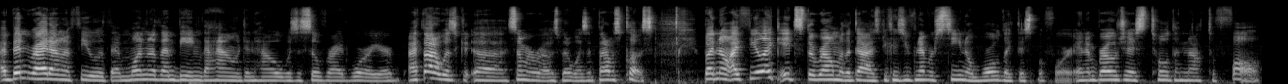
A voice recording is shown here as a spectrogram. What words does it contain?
I've been right on a few of them. One of them being the Hound and how it was a silver-eyed warrior. I thought it was uh, Summer Rose, but it wasn't. But I was close. But no, I feel like it's the realm of the gods because you've never seen a world like this before. And Ambrosius told them not to fall.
